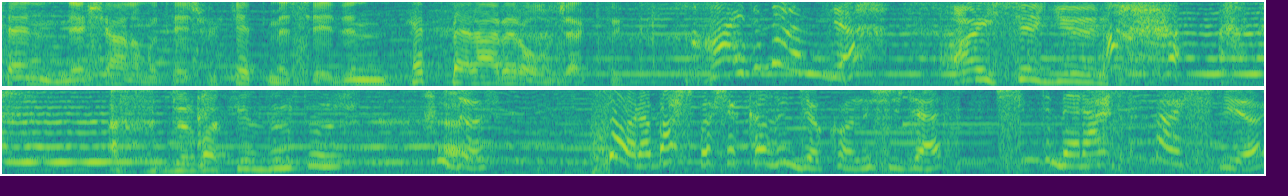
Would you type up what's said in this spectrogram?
Sen Neşe Hanım'ı teşvik etmeseydin, hep beraber olacaktık. Aydın amca! Ayşegül! dur bakayım, dur dur. Dur, sonra baş başa kalınca konuşacağız. Şimdi merasim başlıyor.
